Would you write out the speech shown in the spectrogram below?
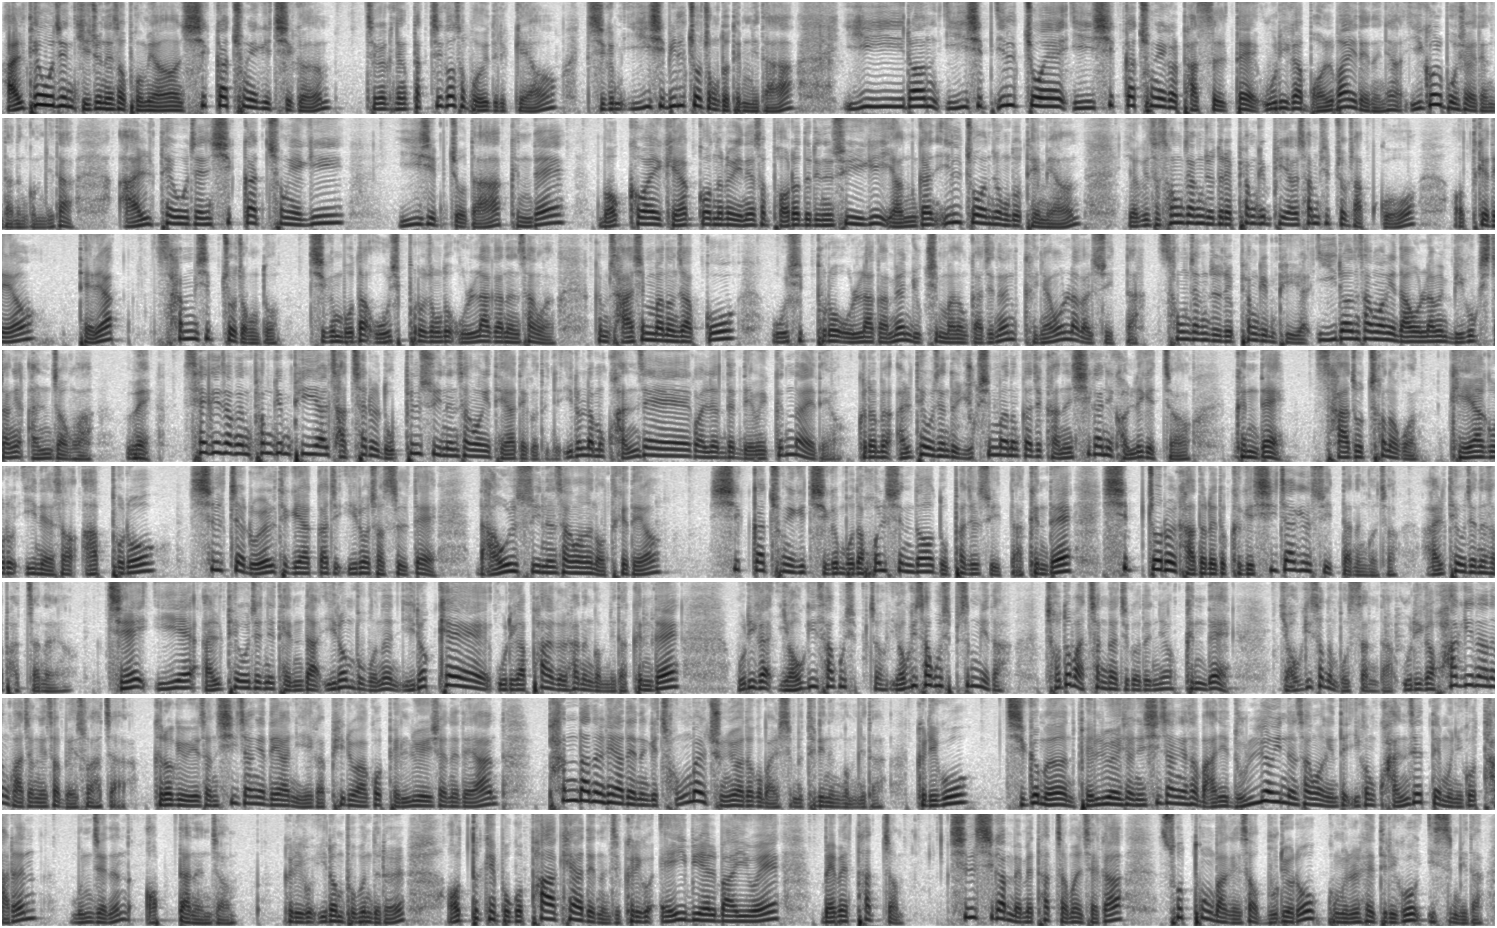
알테오젠 기준에서 보면 시가총액이 지금 제가 그냥 딱 찍어서 보여드릴게요. 지금 21조 정도 됩니다. 이런 21조의 이 시가총액을 봤을 때 우리가 뭘 봐야 되느냐? 이걸 보셔야 된다는 겁니다. 알테오젠 시가총액이 20조다. 근데 머크와의 계약권으로 인해서 벌어들이는 수익이 연간 1조 원 정도 되면 여기서 성장주들의 평균 PR 30조 잡고 어떻게 돼요? 대략 30조 정도. 지금보다 50% 정도 올라가는 상황. 그럼 40만 원 잡고 50% 올라가면 60만 원까지는 그냥 올라갈 수 있다. 성장주들 평균 PER 이런 상황이 나오려면 미국 시장의 안정화. 왜? 세계적인 평균 PER 자체를 높일 수 있는 상황이 돼야 되거든요. 이러려면 관세 관련된 내용이 끝나야 돼요. 그러면 알테오젠도 60만 원까지 가는 시간이 걸리겠죠. 근데 4조 1천억 원 계약으로 인해서 앞으로 실제 로열티 계약까지 이루어졌을 때 나올 수 있는 상황은 어떻게 돼요? 시가총액이 지금보다 훨씬 더 높아질 수 있다. 근데 10조를 가더라도 그게 시작일 수 있다는 거죠. 알테오젠에서 봤잖아요. 제2의 알테오젠이 된다. 이런 부분은 이렇게 우리가 파악을 하는 겁니다. 근데 우리가 여기 사고 싶죠. 여기 사고 싶습니다. 저도 마찬가지거든요. 근데 여기서는 못 산다. 우리가 확인하는 과정에서 매수하자. 그러기 위해선 시장에 대한 이해가 필요하고 밸류에이션에 대한 판단을 해야 되는 게 정말 중요하다고 말씀을 드리는 겁니다. 그리고 지금은 밸류에이션이 시장에서 많이 눌려 있는 상황인데 이건 관세 때문이고 다른 문제는 없다는 점. 그리고 이런 부분들을 어떻게 보고 파악해야 되는지 그리고 ABL 바이오의 매매 타점 실시간 매매 타점을 제가 소통방에서 무료로 공유를 해드리고 있습니다.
